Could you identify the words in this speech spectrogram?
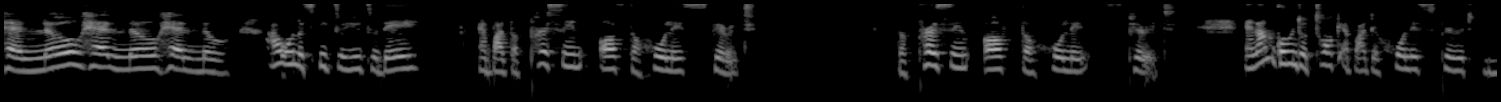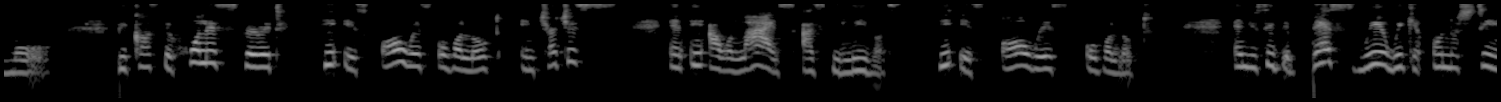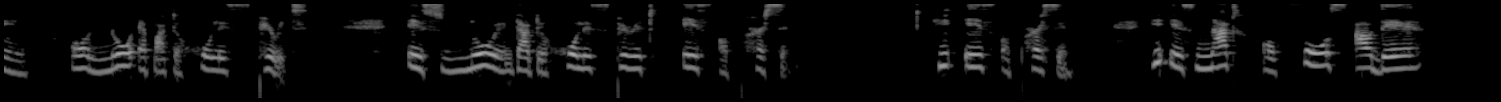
Hello, hello, hello. I want to speak to you today about the person of the Holy Spirit. The person of the Holy Spirit. And I'm going to talk about the Holy Spirit more because the Holy Spirit, He is always overlooked in churches and in our lives as believers. He is always overlooked. And you see, the best way we can understand or know about the Holy Spirit is knowing that the Holy Spirit is a person. He is a person. He is not a force out there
